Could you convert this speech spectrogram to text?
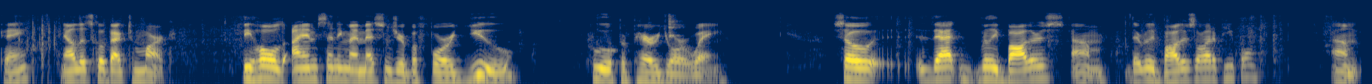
Okay, now let's go back to Mark. Behold, I am sending my messenger before you, who will prepare your way. So that really bothers um, that really bothers a lot of people. Um,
